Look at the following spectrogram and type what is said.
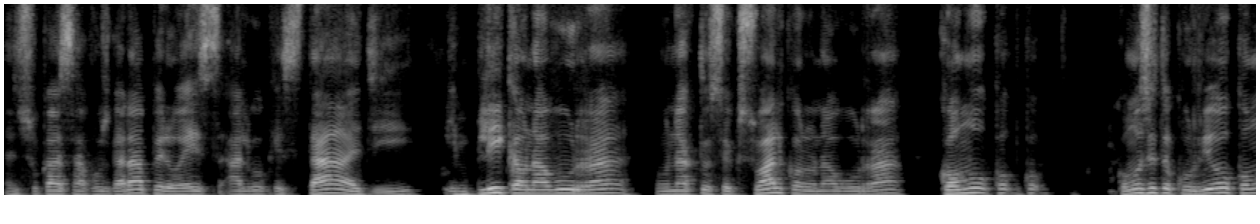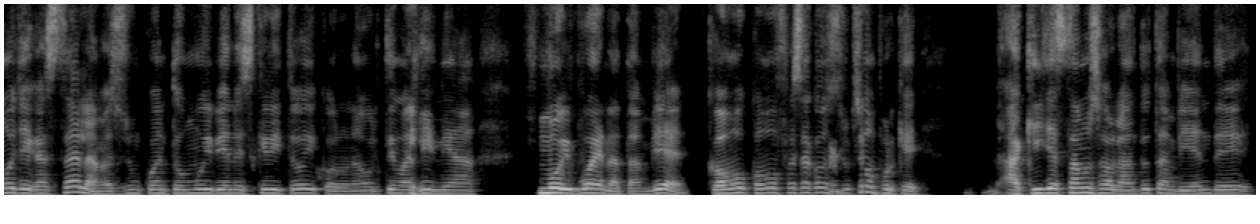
en su casa juzgará, pero es algo que está allí, implica una burra, un acto sexual con una burra. ¿Cómo, cómo, cómo se te ocurrió? ¿Cómo llegaste a él? Además es un cuento muy bien escrito y con una última línea muy buena también. ¿Cómo, cómo fue esa construcción? Porque aquí ya estamos hablando también de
